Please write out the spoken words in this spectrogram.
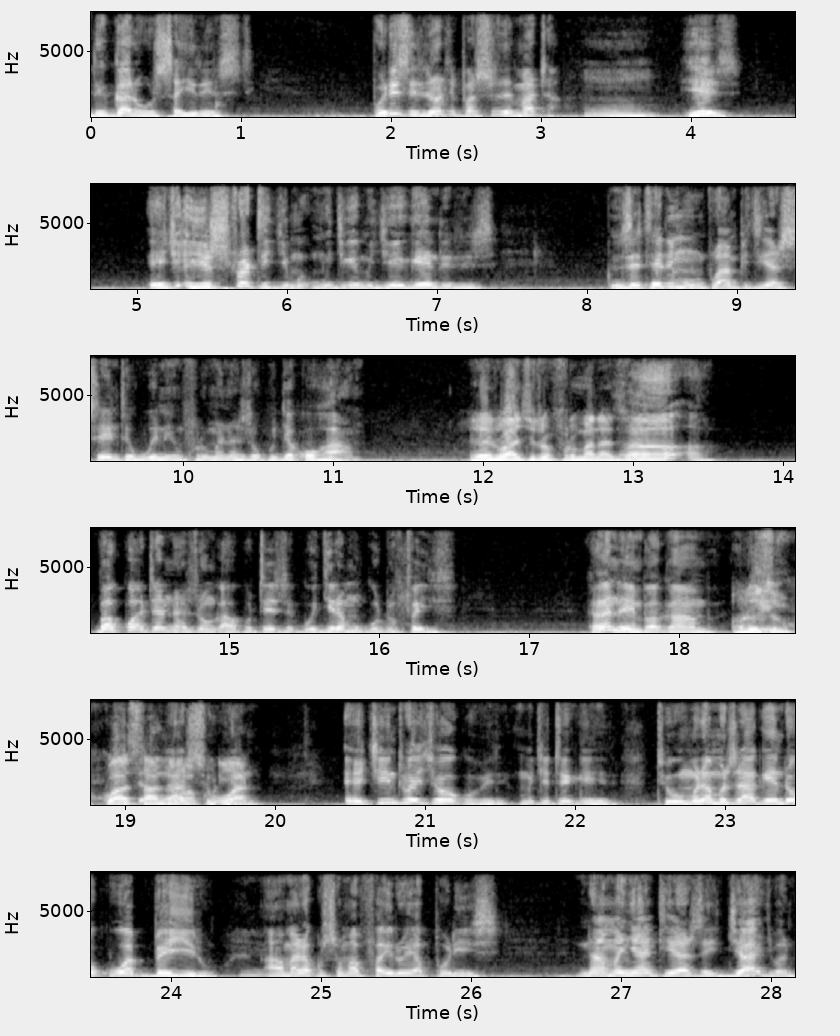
the girl was silenced. Police did not pursue the matter. Mm. yes. Eyo strategy mu- mugye- mugyegendereze nze teri muntu ampitira sente we nenfuluma nazo okujjako hamu Eh, lwaki tofuluma nazo? Ah, ah. bakwata nazo ngaakuteze gugira mu good faith kale nembagamba Oluusi kukwasanga That's bakulya. one. ekintu ekyokubiri mukitegeere ti omulamuzi agenda okuwa beiru amala kusoma fayiro ya poliisi namanya nti yaza ejaji bantu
